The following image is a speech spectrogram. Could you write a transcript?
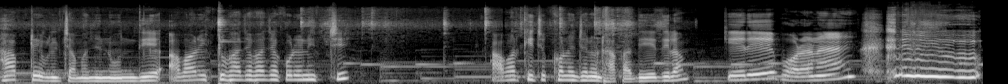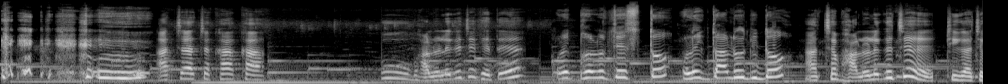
হাফ টেবিল চামচ নুন দিয়ে আবার একটু ভাজা ভাজা করে নিচ্ছি। আবার কিছুক্ষণের জন্য ঢাকা দিয়ে দিলাম। কে রে পড়া নাই? আচ্ছা আচ্ছা খা খা। পু ভালো লেগেছে খেতে? অনেক ভালো টেস্ট তো অনেক দারুণ তো। আচ্ছা ভালো লেগেছে? ঠিক আছে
